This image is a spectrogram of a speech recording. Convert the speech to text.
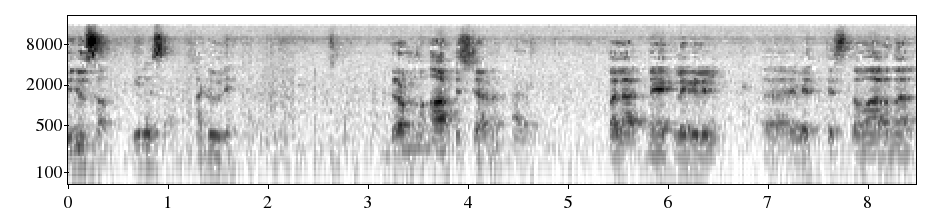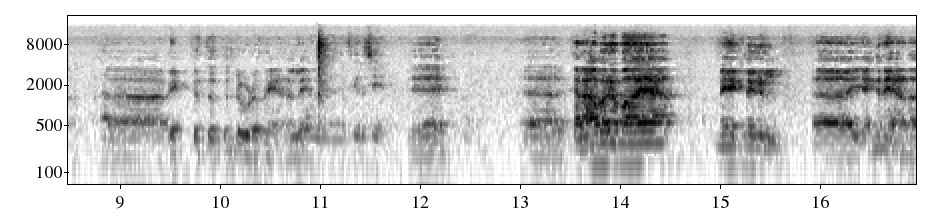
വിനുസ. വിനുസ. അടൂര്. ഡ്രം ആർട്ടിസ്റ്റ് ആണ് പല മേഖലകളിൽ വ്യത്യസ്തമാർന്ന വ്യക്തിത്വത്തിന്റെ ഉടമയാണ് അല്ലേ തീർച്ചയായും. കലാപരമായ മേഖലകളിൽ എങ്ങനെയാണ്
